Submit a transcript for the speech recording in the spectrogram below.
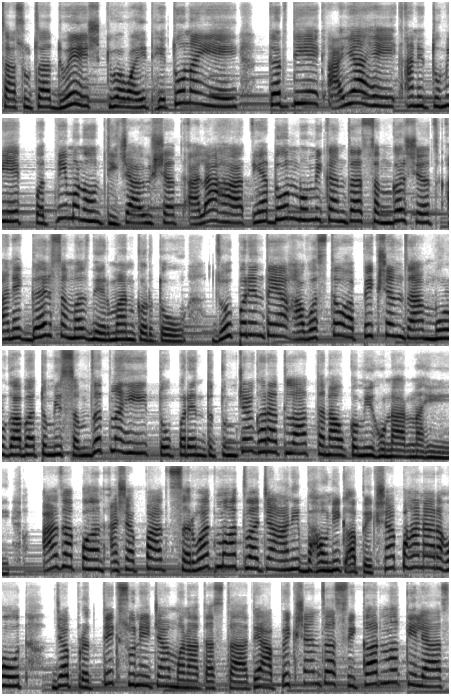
सासूचा द्वेष किंवा वाईट हेतू नाहीये. तर ती एक आई आहे आणि तुम्ही एक पत्नी म्हणून तिच्या आयुष्यात आला आहात. या दोन भूमिकांचा संघर्षच अनेक गैरसमज निर्माण करतो. जोपर्यंत या अवस्थव अपेक्षांचा मूळ गाभा तुम्ही समजत नाही तोपर्यंत तुमच्या घरातला तणाव कमी होणार नाही. आज आपण अशा पाच सर्वात महत्त्वाच्या आणि भावनिक अपेक्षा पाहणार आहोत ज्या प्रत्येक सुनेच्या मनात असतात. त्या अपेक्षांचा स्वीकार न केल्यास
